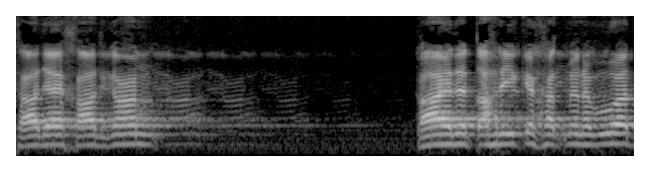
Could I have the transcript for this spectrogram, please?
خواجہ خواجگان قائد تحریک ختم نبوت،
